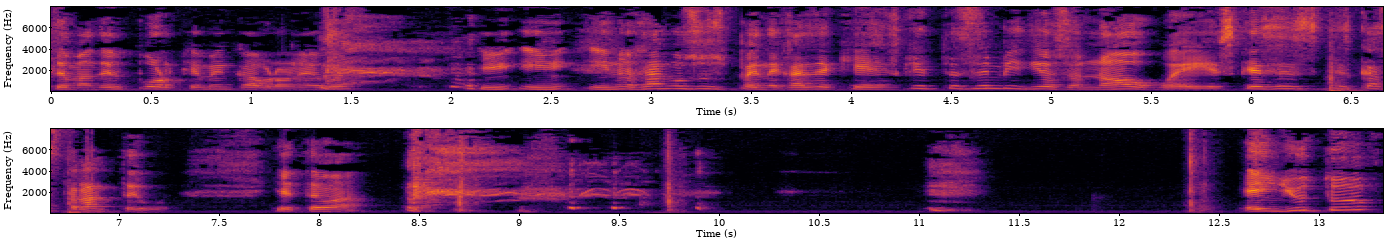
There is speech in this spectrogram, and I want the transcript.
te mandé el por qué me encabroné, güey. Y, y, y no salgan con sus pendejadas de que es que te es envidioso. No, güey, es que es, es, que es castrante, güey. Ya te va. En YouTube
